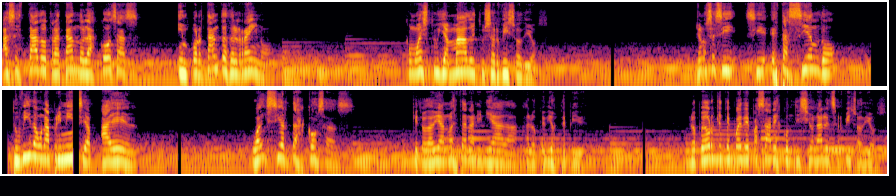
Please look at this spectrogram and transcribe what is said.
has estado tratando las cosas importantes del reino, como es tu llamado y tu servicio a Dios. Yo no sé si, si estás siendo tu vida una primicia a Él, o hay ciertas cosas que todavía no están alineadas a lo que Dios te pide. Lo peor que te puede pasar es condicionar el servicio a Dios.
